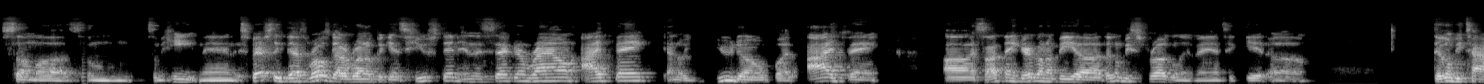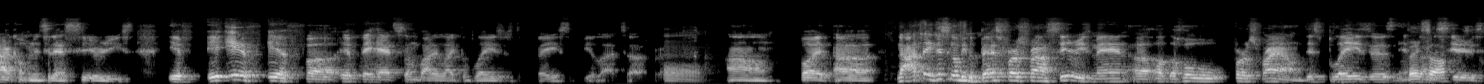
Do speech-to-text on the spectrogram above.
some uh some some heat, man. Especially Death Row's got to run up against Houston in the second round. I think I know you don't, but I think uh so I think they're gonna be uh they're gonna be struggling, man, to get uh they're gonna be tired coming into that series. If if if uh if they had somebody like the Blazers face, it'd be a lot tougher. Mm. Um, but uh, no, I think this is gonna be the best first round series, man, uh, of the whole first round. This Blazers and Thunder so? series.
